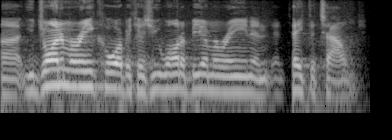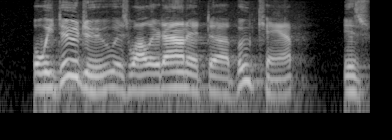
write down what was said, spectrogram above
Uh, you join the Marine Corps because you want to be a Marine and, and take the challenge. What we do do is while they're down at uh, boot camp, is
